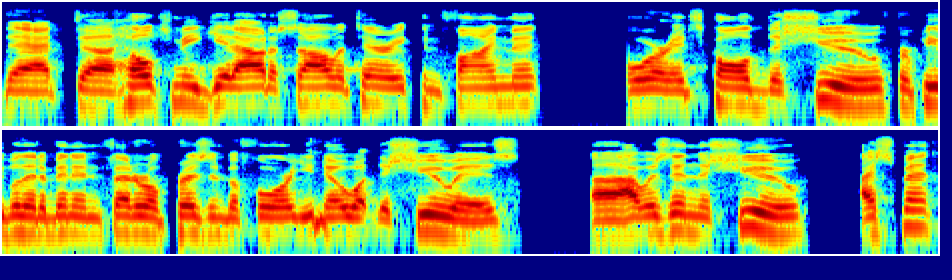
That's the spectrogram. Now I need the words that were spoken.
that uh, helped me get out of solitary confinement, or it's called the shoe. For people that have been in federal prison before, you know what the shoe is. Uh, I was in the shoe. I spent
